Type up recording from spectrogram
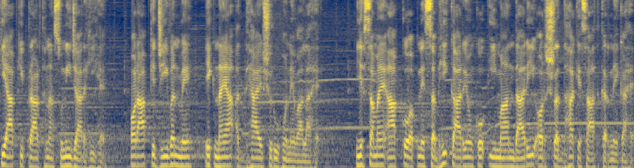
कि आपकी प्रार्थना सुनी जा रही है और आपके जीवन में एक नया अध्याय शुरू होने वाला है। यह समय आपको अपने सभी कार्यों को ईमानदारी और श्रद्धा के साथ करने का है,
